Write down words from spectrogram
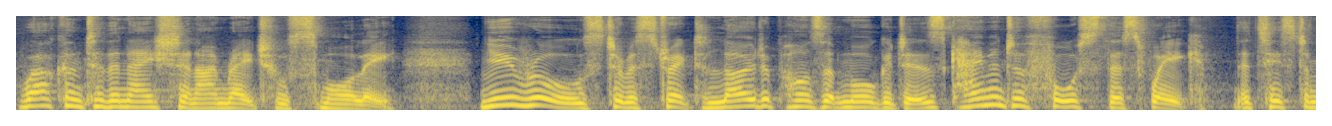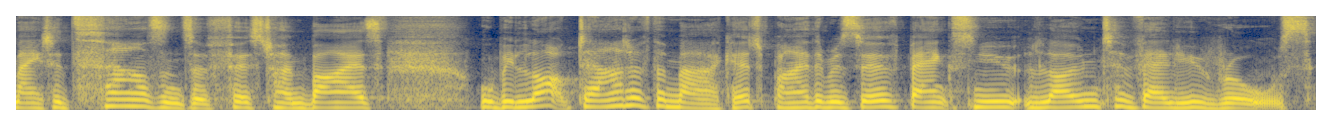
Welcome to The Nation. I'm Rachel Smalley. New rules to restrict low deposit mortgages came into force this week. It's estimated thousands of first home buyers will be locked out of the market by the Reserve Bank's new loan to value rules.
